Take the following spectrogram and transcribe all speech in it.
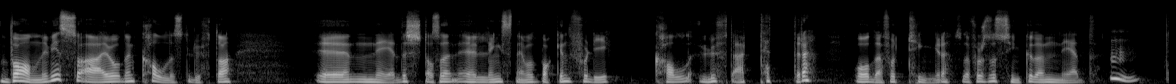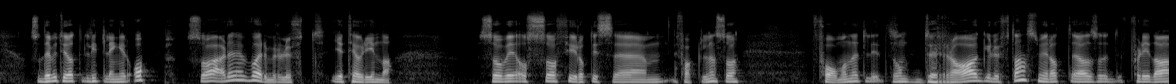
vanligvis så er jo den kaldeste lufta eh, nederst, altså eh, lengst ned mot bakken, fordi kald luft er tettere og derfor tyngre. Så Derfor så synker den ned. Så det betyr at litt lenger opp så er det varmere luft, i teorien, da. Så ved også å fyre opp disse mm, faklene, så får man et litt sånn drag i lufta, som gjør at, altså, fordi da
